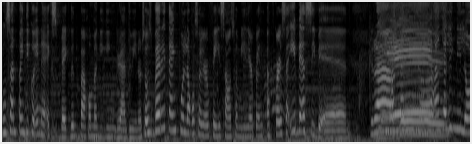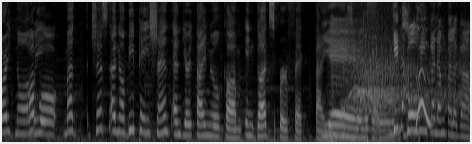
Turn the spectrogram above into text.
kung saan pa hindi ko ina-expect, dun pa ako magiging grand winner. So, very thankful ako sa Your Face Sounds Familiar. And of course, sa ABS-CBN. Grabe. Yes. Ang galing ni Lord, no? Opo. mag, just, ano, be patient and your time will come in God's perfect time. Yes. Keep going ka lang talaga.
